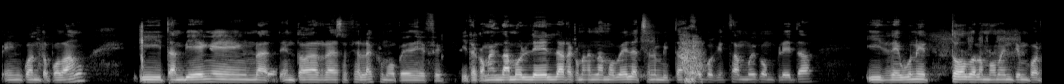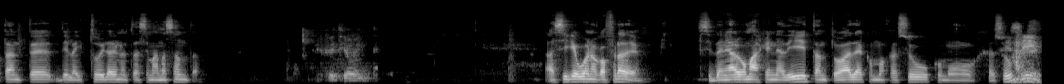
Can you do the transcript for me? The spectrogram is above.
en cuanto podamos y también en, en, todas las redes sociales como PDF. Y recomendamos leerla, recomendamos verla, echarle un vistazo porque está muy completa y reúne todos los momentos importantes de la historia de nuestra Semana Santa. Efectivamente. Así que bueno, cofrades, si tenía algo más que añadir, tanto Alex como Jesús, como Jesús. Sí.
